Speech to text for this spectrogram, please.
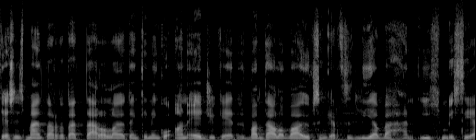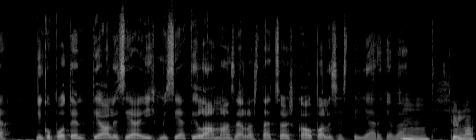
Ja siis mä en tarkoita, että täällä ollaan jotenkin niin kuin uneducated, vaan täällä on vain yksinkertaisesti liian vähän ihmisiä, niin kuin potentiaalisia ihmisiä tilaamaan sellaista, että se olisi kaupallisesti järkevää. Mm, kyllä.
